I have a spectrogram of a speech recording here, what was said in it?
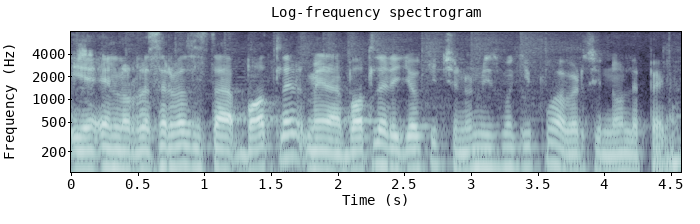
y en los reservas está Butler. Mira, Butler y Jokic en un mismo equipo, a ver si no le pega.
